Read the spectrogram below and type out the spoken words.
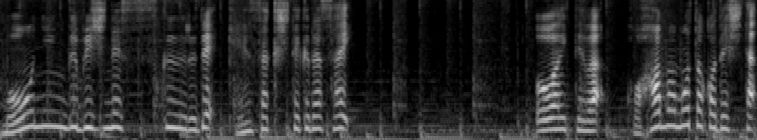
モーニングビジネススクールで検索してくださいお相手は小浜もとこでした。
